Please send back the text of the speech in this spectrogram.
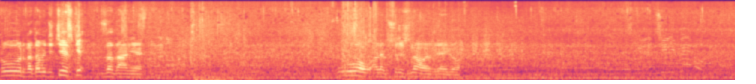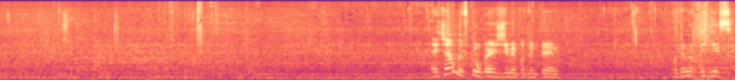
kurwa, to będzie ciężkie zadanie. Wow, ale przyrżnąłem w niego. Ej, czemu my w kółko jeździmy po tym tym? Po tym lotnisku.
